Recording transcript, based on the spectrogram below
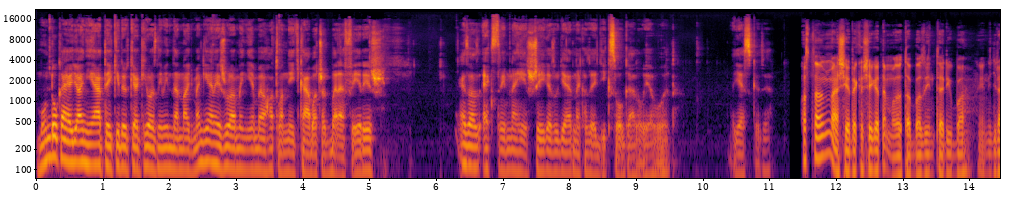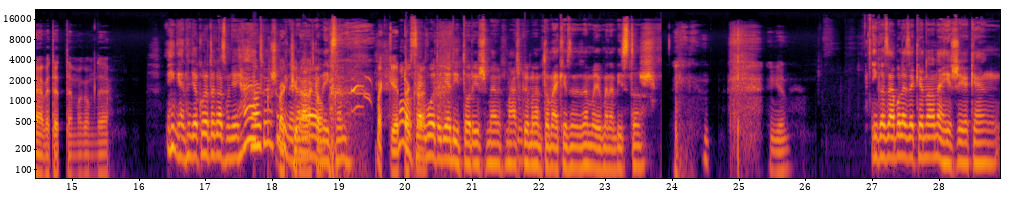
mondókája, hogy annyi játékidőt kell kihozni minden nagy megjelenésből, amennyiben a 64K-ba csak belefér, és ez az extrém nehézség, ez ugye ennek az egyik szolgálója volt, vagy eszköze. Aztán más érdekességet nem mondott abba az interjúba. Én így rávetettem magam, de... Igen, gyakorlatilag azt mondja, hogy hát, hát sok mindenre nem emlékszem. Megkértek Valószínűleg rá. volt egy editor is, mert máskülönben nem tudom elképzelni, nem vagyok benne biztos. Igen. Igazából ezeken a nehézségeken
